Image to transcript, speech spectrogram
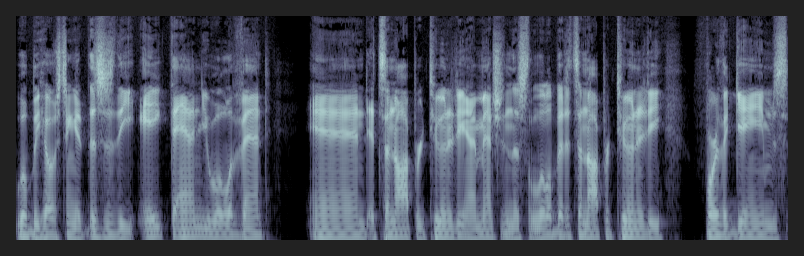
will be hosting it. This is the eighth annual event, and it's an opportunity. I mentioned this a little bit. It's an opportunity for the game's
